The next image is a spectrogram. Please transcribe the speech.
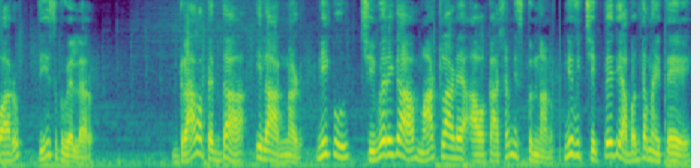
వారు తీసుకువెళ్ళారు. గ్రామ పెద్ద ఇలా అన్నాడు. నీకు చివరిగా మాట్లాడే అవకాశం ఇస్తున్నాను. నీవు చెప్పేది అబద్ధమైతే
